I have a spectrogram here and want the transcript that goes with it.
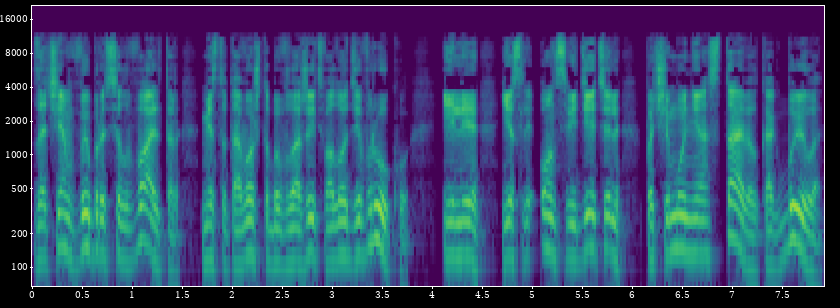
зачем выбросил Вальтер, вместо того, чтобы вложить Володе в руку? Или, если он свидетель, почему не оставил, как было,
